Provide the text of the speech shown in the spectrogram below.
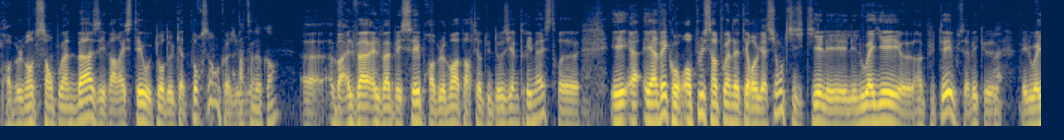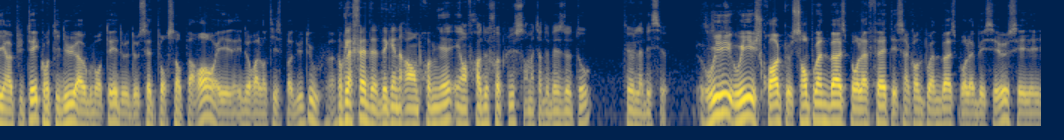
probablement de 100 points de base et va rester autour de 4%. Quoi, à partir de quand? Bah, elle, va, elle va baisser probablement à partir du deuxième trimestre, et, et, avec en plus un point d'interrogation qui, qui, est les, loyers imputés. Vous savez que les loyers imputés continuent à augmenter de, de 7% par an et, ne ralentissent pas du tout. Hein. Donc la Fed dégainera en premier et en fera deux fois plus en matière de baisse de taux que la BCE. Oui, oui, je crois que 100 points de base pour la FED et 50 points de base pour la BCE, c'est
